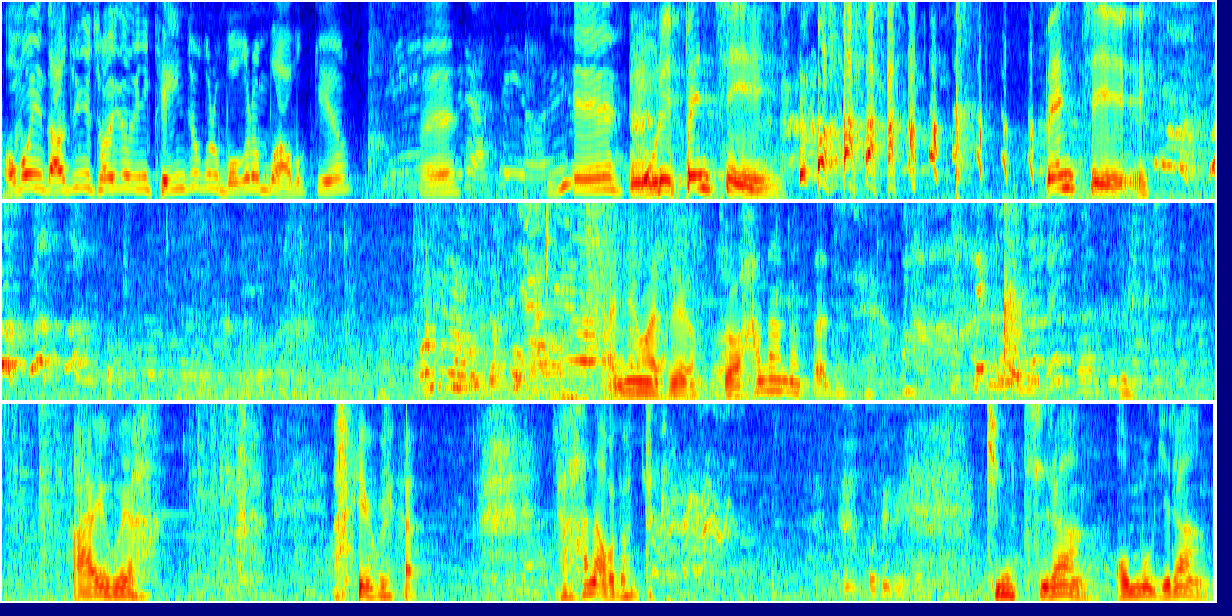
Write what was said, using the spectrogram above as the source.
어머니 나중에 저희가 그냥 개인적으로 먹으러 한번 와볼게요. 네. 예. 우리 뺀찌. 뺀찌. 안녕하세요. 저 하나만 싸주세요. 네. 아이고야. 아이고야. 야, 하나 얻었다. 김치랑 어묵이랑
